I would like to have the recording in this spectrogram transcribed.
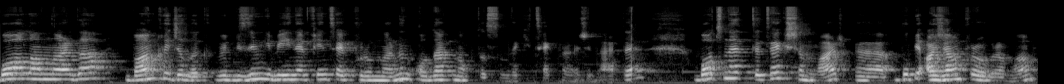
bu alanlarda bankacılık ve bizim gibi yine fintech kurumlarının odak noktasındaki teknolojilerde botnet detection var. Ee, bu bir ajan programı.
